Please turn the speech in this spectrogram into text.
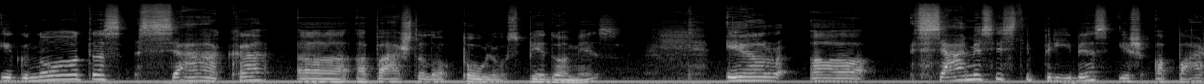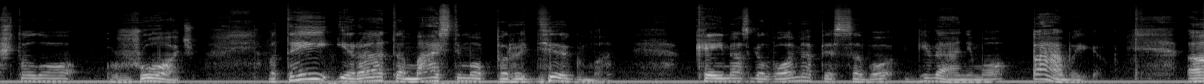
Ignotas seka apaštalo Pauliaus pėdomis ir a, semėsi stiprybės iš apaštalo žodžių. O tai yra ta mąstymo paradigma, kai mes galvojame apie savo gyvenimo pabaigą. A,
